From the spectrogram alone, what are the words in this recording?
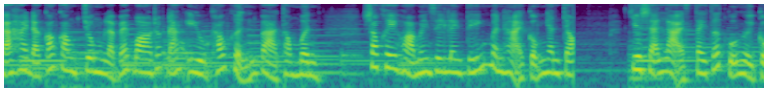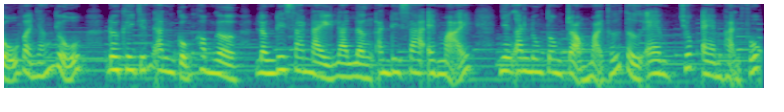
Cả hai đã có con chung là bé Bo rất đáng yêu, kháu khỉnh và thông minh. Sau khi Hòa Minzy lên tiếng, Minh Hải cũng nhanh chóng chia sẻ lại status của người cũ và nhắn nhủ. Đôi khi chính anh cũng không ngờ, lần đi xa này là lần anh đi xa em mãi, nhưng anh luôn tôn trọng mọi thứ từ em, chúc em hạnh phúc.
